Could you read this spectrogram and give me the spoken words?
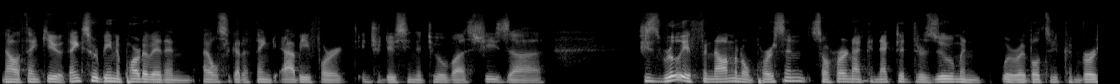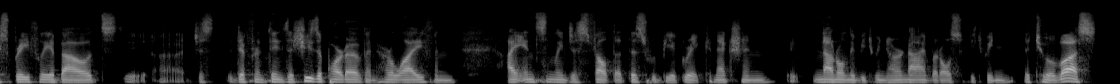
No, thank you. Thanks for being a part of it. And I also got to thank Abby for introducing the two of us. She's uh she's really a phenomenal person. So her and I connected through Zoom and we were able to converse briefly about uh, just the different things that she's a part of in her life. And I instantly just felt that this would be a great connection, not only between her and I, but also between the two of us.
